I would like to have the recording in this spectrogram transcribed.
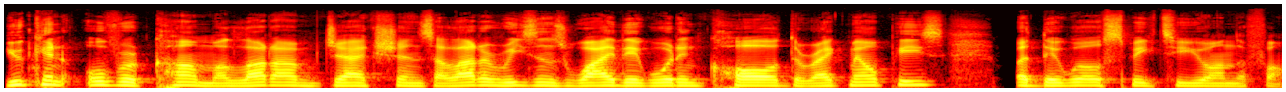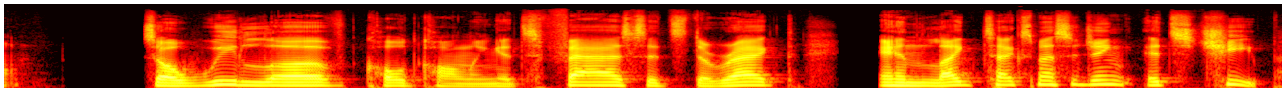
you can overcome a lot of objections, a lot of reasons why they wouldn't call direct mail piece, but they will speak to you on the phone. So we love cold calling. It's fast, it's direct, and like text messaging, it's cheap.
